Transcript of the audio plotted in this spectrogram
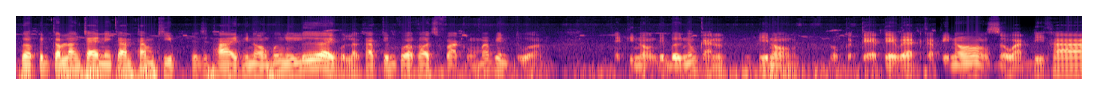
เพื่อเป็นกำลังใจในการทำคลิปเดี๋ยวจะถ่ายพี่น้องเบิ่งเรื่อยๆพุ่นละครับจนกว่าเขาจะฝากออกมาเป็นตัวให้พี่น้องได้เบิ่งน้ำกันพี่น้อง กกระแตแต่แวดครับพี่น้อง สวัสดีครับ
